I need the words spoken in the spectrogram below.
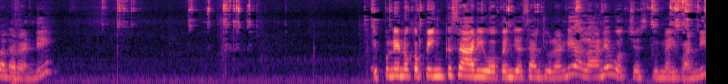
కలర్ అండి. ఇప్పుడు నేను ఒక పింక్ శారీ ఓపెన్ చేశాను చూడండి అలానే వచ్చేస్తున్నాయి ఇవన్నీ.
